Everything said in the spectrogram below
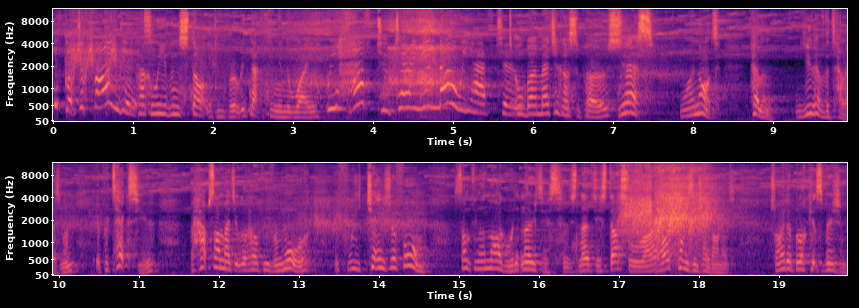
We've got to find it. How can we even start looking for it with that thing in the way? We have to, Terry. You know we have to. All by magic, I suppose. Yes, why not? Helen, you have the talisman. It protects you. Perhaps our magic will help even more if we change your form. Something the Naga wouldn't notice. It's noticed us, all right. I'll concentrate on it. Try to block its vision.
